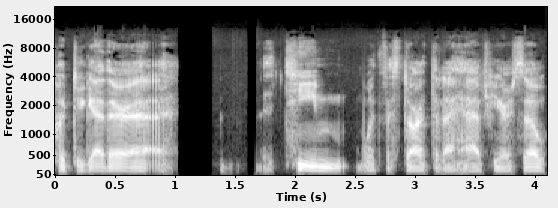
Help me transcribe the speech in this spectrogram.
put together a, a, team with the start that I have here. So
